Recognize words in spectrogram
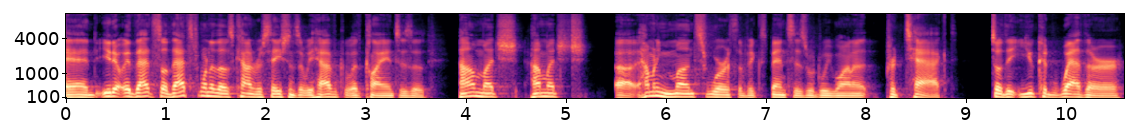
and you know that's so that's one of those conversations that we have with clients is a, how much how much uh, how many months worth of expenses would we want to protect so that you could weather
